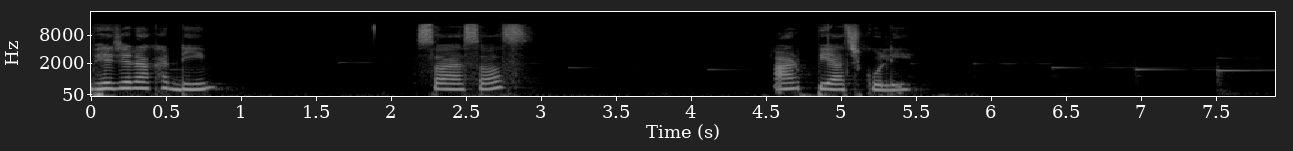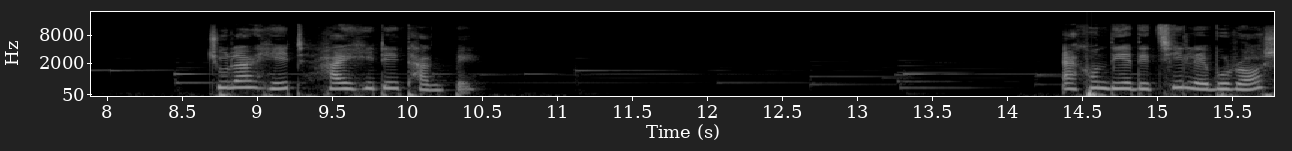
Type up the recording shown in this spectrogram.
ভেজে রাখা ডিম, সয়া সস আর পেঁয়াজ কলি। চুলার হিট হাই হিটেই থাকবে। এখন দিয়ে দিচ্ছি লেবুর রস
